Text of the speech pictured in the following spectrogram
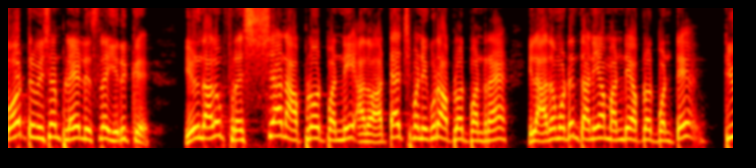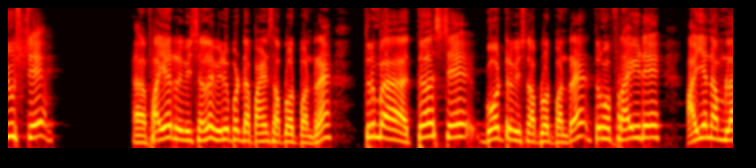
கோட் ரிவிஷன் பிளேலிஸ்ட்டில் இருக்குது இருந்தாலும் ஃப்ரெஷ்ஷாக நான் அப்லோட் பண்ணி அதை அட்டாச் பண்ணி கூட அப்லோட் பண்ணுறேன் இல்லை அதை மட்டும் தனியாக மண்டே அப்லோட் பண்ணிட்டு டியூஸ்டே ஃபயர் ரிவிஷனில் விடுபட்ட பாயிண்ட்ஸ் அப்லோட் பண்ணுறேன் திரும்ப தேர்ஸ்டே கோட் ரிவிஷன் அப்லோட் பண்ணுறேன் திரும்ப ஃப்ரைடே ஐஎன்எம்ல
